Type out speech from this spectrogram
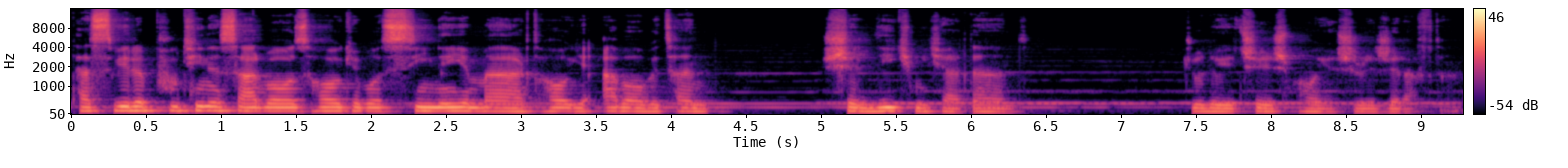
تصویر پوتین سربازها که با سینه مردهای عبابتن شلیک می کردند جلوی چشمهایش رژه رفتند.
